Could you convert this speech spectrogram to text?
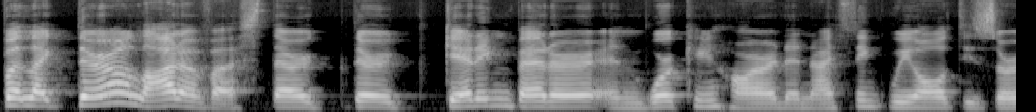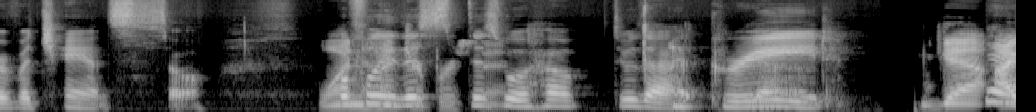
but like there are a lot of us they're they're getting better and working hard and i think we all deserve a chance so One hopefully this this will help do that Yeah. Agreed. Yeah, Yeah. I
